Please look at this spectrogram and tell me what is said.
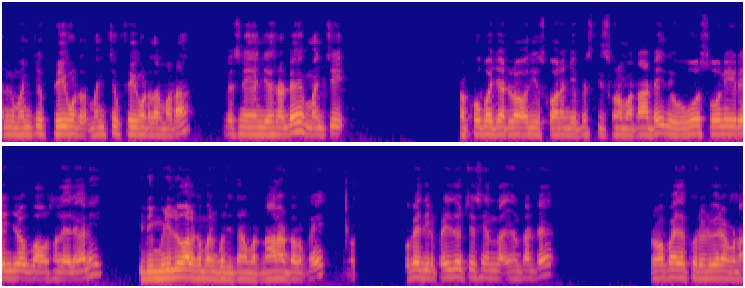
మనకి మంచి ఫ్రీగా ఉంటుంది మంచి ఫ్రీగా ఉంటుంది అనమాట ప్లస్ నేను ఏం చేసినంటే మంచి తక్కువ బడ్జెట్లో తీసుకోవాలని చెప్పేసి తీసుకున్నమాట అంటే ఇది ఓ సోనీ రేంజ్లో అవసరం లేదు కానీ ఇది మిడిల్ వాళ్ళకి మనకు వచ్చింది అనమాట నాలాంటి వాళ్ళకి ఓకే దీని ప్రైస్ వచ్చేసి ఎంత ఎంత అంటే రూపాయి తక్కువ రెండు వేలు అనమాట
